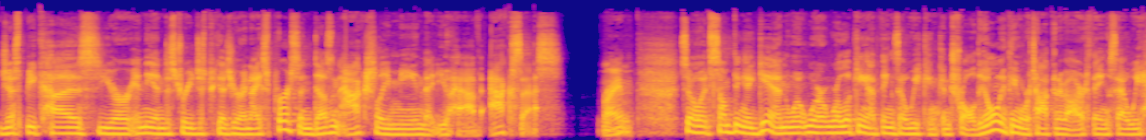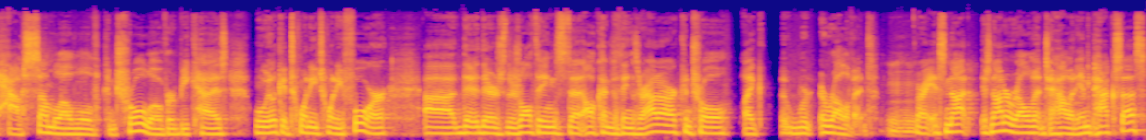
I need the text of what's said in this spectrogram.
just because you're in the industry, just because you're a nice person, doesn't actually mean that you have access right? Mm-hmm. So it's something again we're we're looking at things that we can control. The only thing we're talking about are things that we have some level of control over because when we look at 2024, uh, there, there's there's all things that all kinds of things are out of our control, like we're irrelevant, mm-hmm. right? It's not it's not irrelevant to how it impacts us.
